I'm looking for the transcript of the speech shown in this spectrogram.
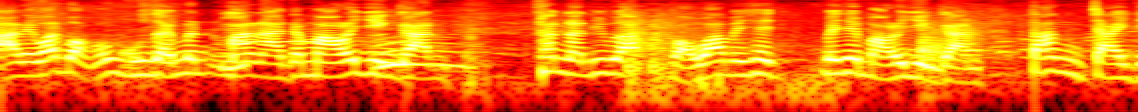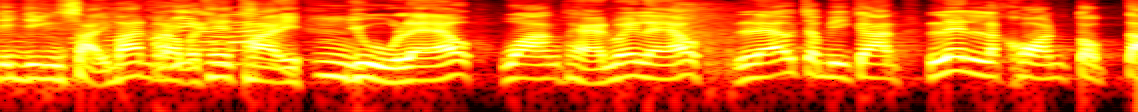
อะไรวัดบอกว่าคงใส่มันมันอาจจะเมาแล้วยิงกัน ท่านนันทิวัฒน์บอกว่าไม่ใช่ไม่ใช่เมาแล้วยิงกัน ตั้งใจจะยิงใส่บ้านเราประเทศไทย อยู่แล้ววางแผนไว้แล้ว แล้วจะมีการเล่นละครตบต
